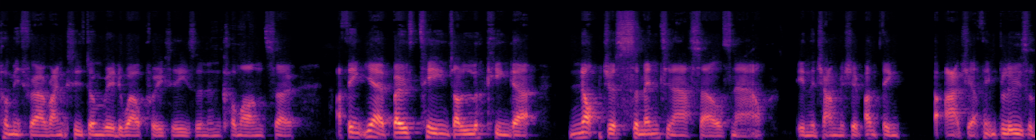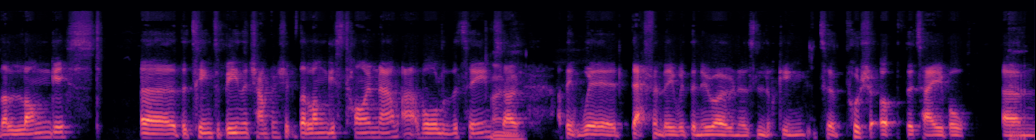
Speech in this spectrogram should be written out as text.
coming through our ranks who's done really well preseason and come on. So I think, yeah, both teams are looking at not just cementing ourselves now in the championship. I think actually, I think Blues are the longest, uh, the team to be in the championship the longest time now out of all of the teams. so I think we're definitely with the new owners looking to push up the table. Um, yeah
